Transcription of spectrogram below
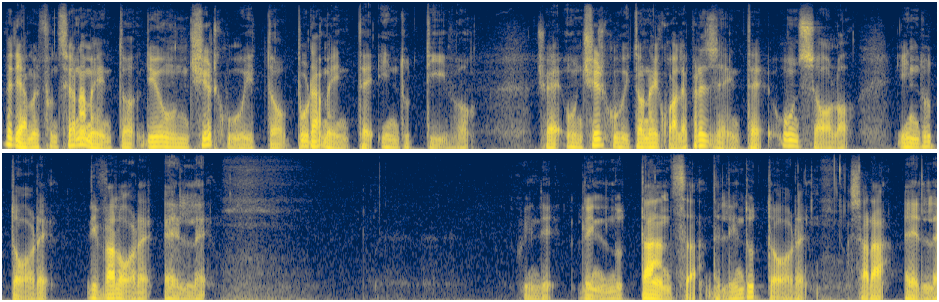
Vediamo il funzionamento di un circuito puramente induttivo, cioè un circuito nel quale è presente un solo induttore di valore L. Quindi l'induttanza dell'induttore sarà L.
